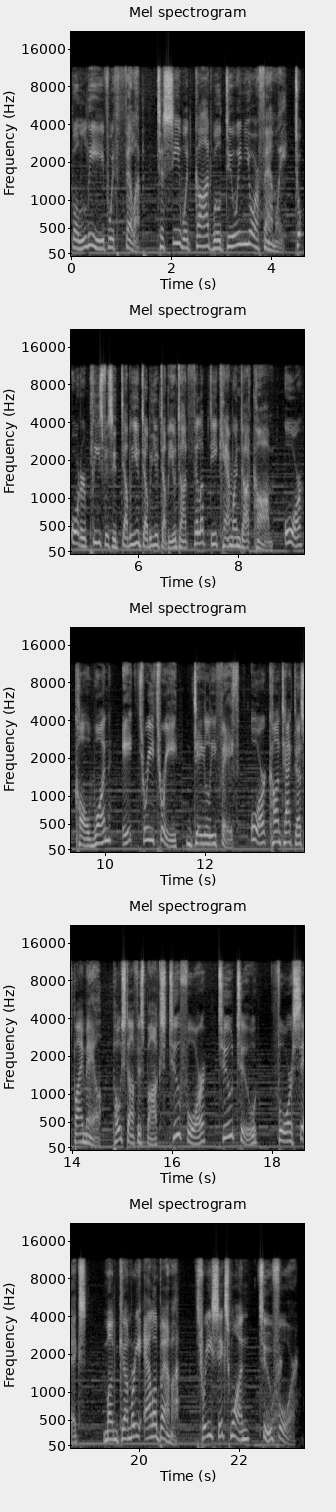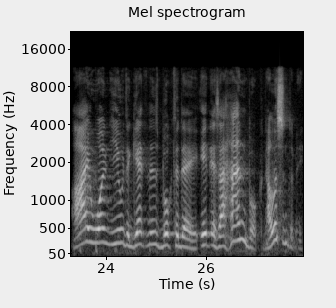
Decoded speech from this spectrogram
believe with Philip to see what God will do in your family. To order, please visit www.philipdcameron.com or call 1 833 Daily Faith or contact us by mail. Post Office Box 242246, Montgomery, Alabama 36124. I want you to get this book today. It is a handbook. Now, listen to me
